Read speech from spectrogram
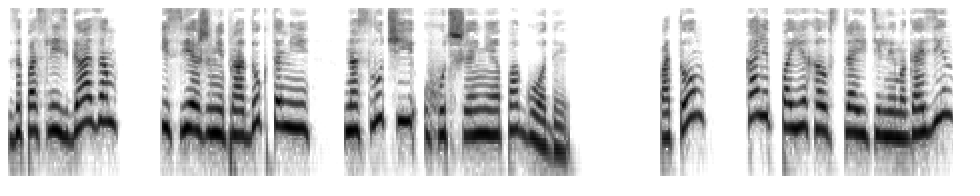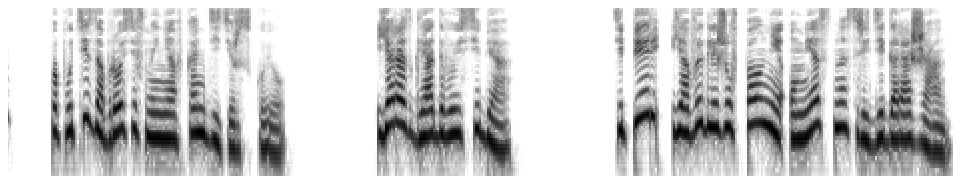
Запаслись газом и свежими продуктами на случай ухудшения погоды. Потом Калиб поехал в строительный магазин, по пути забросив меня в кондитерскую. Я разглядываю себя. Теперь я выгляжу вполне уместно среди горожан.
